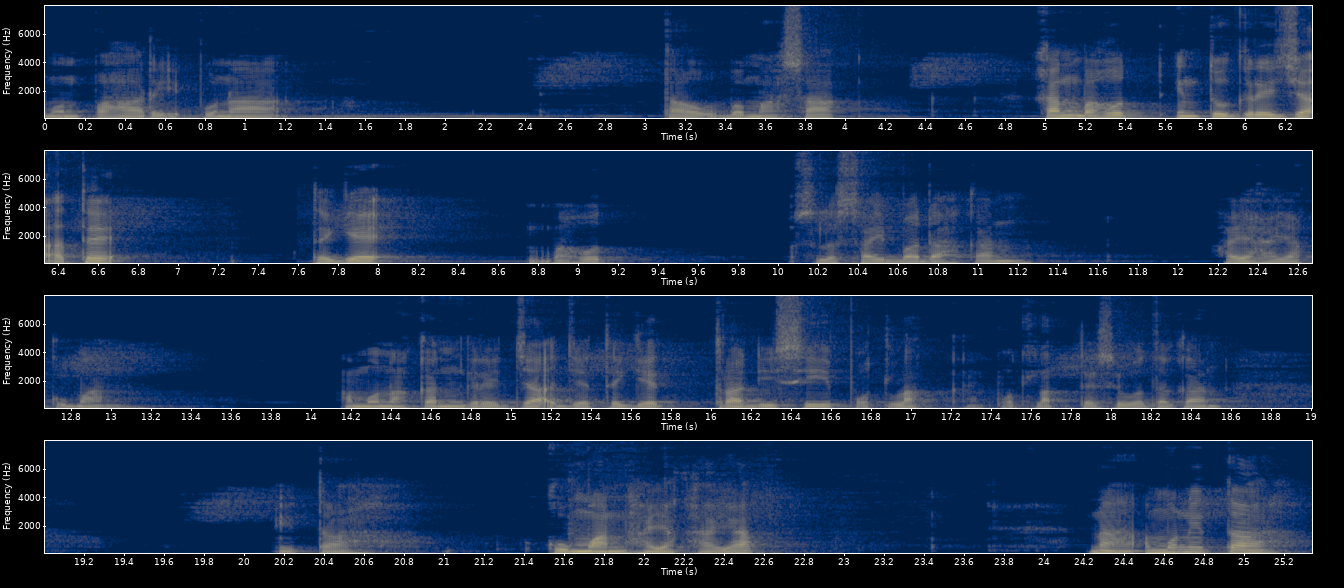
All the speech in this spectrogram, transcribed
Mun pahari puna tahu bemasak. Kan bahut into gereja ate tege bahut selesai ibadah kan hayah-hayah kuman. Amun akan gereja JTG tradisi potluck potluck teh sebutakan itah kuman hayak-hayak. Nah amun itah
